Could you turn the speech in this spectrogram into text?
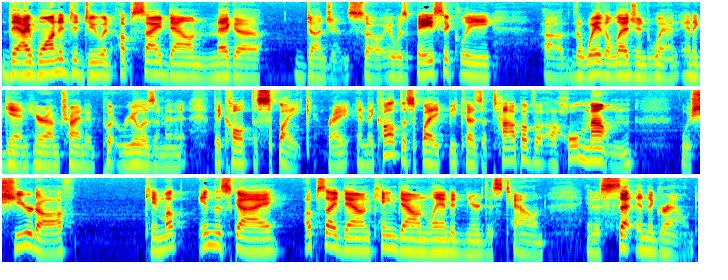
they, I wanted to do an upside down mega dungeon. So it was basically uh, the way the legend went. And again, here I'm trying to put realism in it. They call it the spike, right? And they call it the spike because the top of a, a whole mountain was sheared off, came up in the sky, upside down, came down, landed near this town, and is set in the ground.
